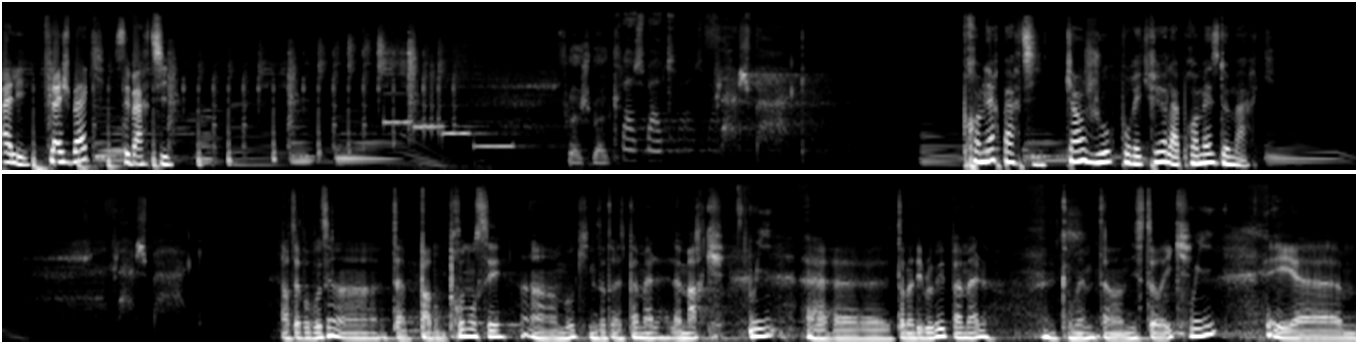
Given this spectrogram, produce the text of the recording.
Allez, flashback, c'est parti. Flashback. Première partie, 15 jours pour écrire la promesse de marque. Alors, tu as proposé un. As, pardon, prononcé un mot qui nous intéresse pas mal, la marque. Oui. Euh, tu en as développé pas mal, quand même. Tu as un historique. Oui. Et euh,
